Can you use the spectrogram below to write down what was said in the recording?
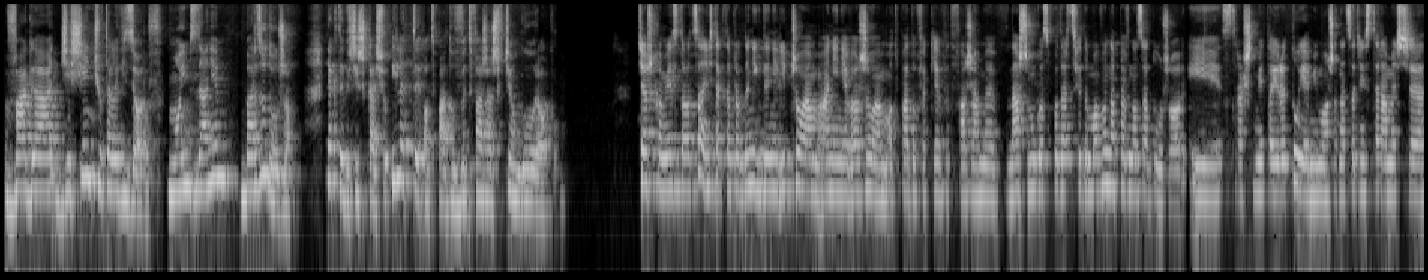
waga 10 telewizorów. Moim zdaniem bardzo dużo. Jak ty myślisz, Kasiu, ile ty odpadów wytwarzasz w ciągu roku? Ciężko mi jest to ocenić. Tak naprawdę nigdy nie liczyłam ani nie ważyłam odpadów, jakie wytwarzamy w naszym gospodarstwie domowym. Na pewno za dużo i strasznie mnie to irytuje, mimo że na co dzień staramy się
